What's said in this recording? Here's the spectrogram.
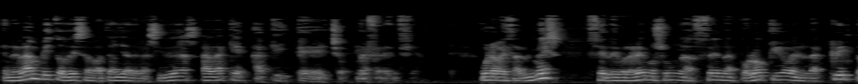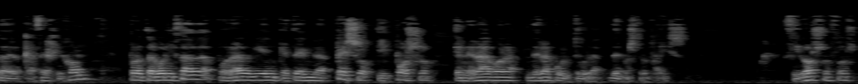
en el ámbito de esa batalla de las ideas a la que aquí he hecho referencia. Una vez al mes celebraremos una cena coloquio en la cripta del Café Gijón, protagonizada por alguien que tenga peso y poso en el ágora de la cultura de nuestro país. Filósofos,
